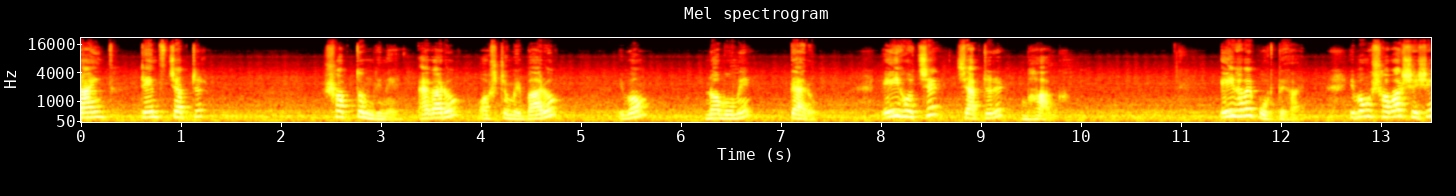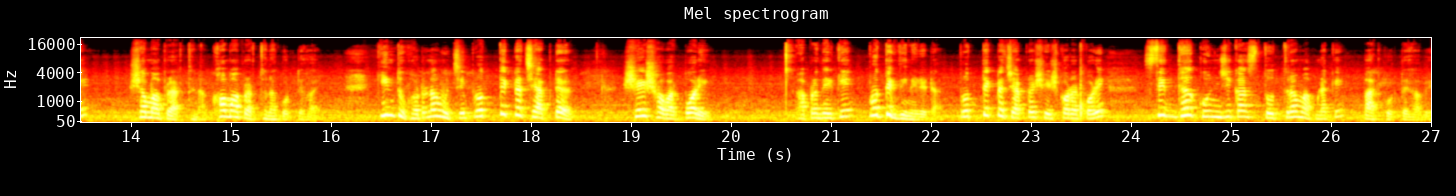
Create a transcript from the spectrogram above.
নাইন্থ টেন্থ চ্যাপ্টার সপ্তম দিনে, এগারো, অষ্টমে বারো এবং নবমে তেরো। এই হচ্ছে চ্যাপ্টারের ভাগ। এইভাবে পড়তে হয়। এবং সবার শেষে ক্ষমা প্রার্থনা ক্ষমা প্রার্থনা করতে হয়। কিন্তু ঘটনা হচ্ছে প্রত্যেকটা চ্যাপ্টার শেষ হওয়ার পরে আপনাদেরকে, প্রত্যেক দিনের এটা, প্রত্যেকটা চ্যাপ্টার শেষ করার পরে সিদ্ধ কুঞ্জিকা স্তোত্রম আপনাকে পাঠ করতে হবে।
